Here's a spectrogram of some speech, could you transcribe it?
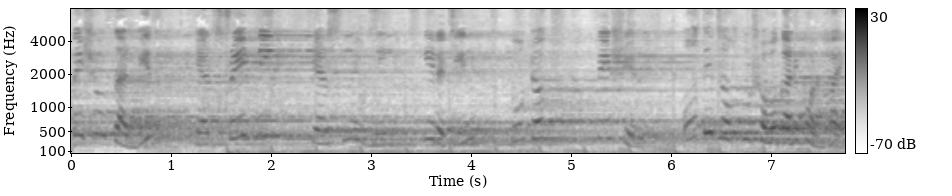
Special service hair straightening hair smoothening keratin botox facial অতি যত্ন সহকারে করা হয়।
